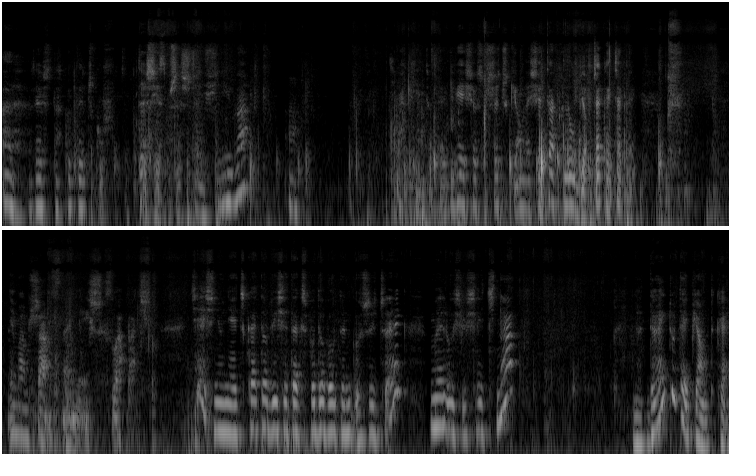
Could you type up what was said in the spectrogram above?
Ale reszta koteczków też jest przeszczęśliwa. O. tutaj dwie siostrzyczki, one się tak lubią. Czekaj, czekaj. Pff, Nie mam szans najmniejszych złapać. Cześć, Niunieczka, tobie się tak spodobał ten gorzyczek? Melusiu, śliczna? No daj tutaj piątkę.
